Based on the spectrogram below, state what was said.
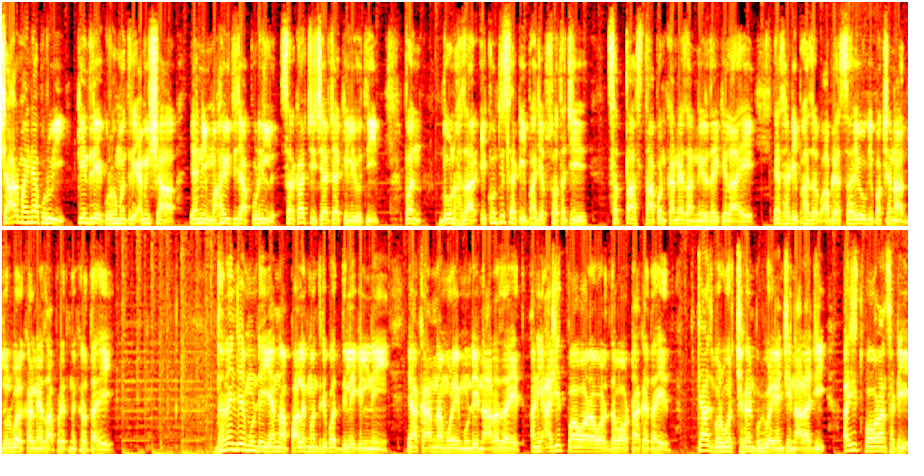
चार महिन्यापूर्वी केंद्रीय गृहमंत्री अमित शहा यांनी महायुतीच्या पुढील सरकारची चर्चा केली होती. पण दोन हजार एकोणतीससाठी भाजप स्वतःची सत्ता स्थापन करण्याचा निर्णय केला आहे. यासाठी भाजप आपल्या सहयोगी पक्षांना दुर्बळ करण्याचा प्रयत्न करत आहे. धनंजय मुंडे यांना पालकमंत्रीपद दिले गेले नाही. या कारणामुळे मुंडे नाराज आहेत आणि अजित पवारावर दबाव टाकत आहेत. त्याचबरोबर छगन भुजबळ यांची नाराजी अजित पवारांसाठी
